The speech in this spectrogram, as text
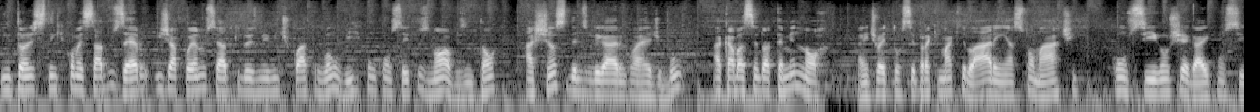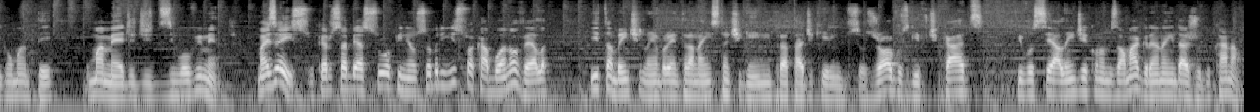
então eles têm que começar do zero e já foi anunciado que 2024 vão vir com conceitos novos. Então a chance deles brigarem com a Red Bull acaba sendo até menor. A gente vai torcer para que McLaren e Aston Martin consigam chegar e consigam manter uma média de desenvolvimento. Mas é isso, quero saber a sua opinião sobre isso, acabou a novela, e também te lembro a entrar na Instant Gaming para estar tá adquirindo seus jogos, gift cards, e você além de economizar uma grana ainda ajuda o canal.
